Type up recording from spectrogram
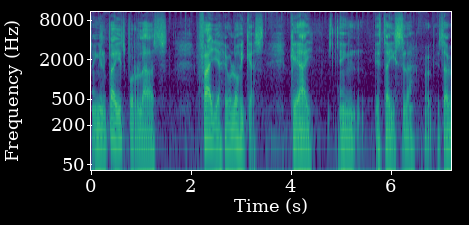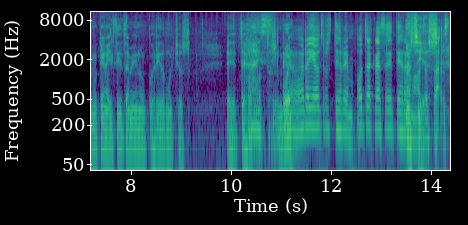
en el país por las fallas geológicas que hay en esta isla. Porque sabemos que en Haití también han ocurrido muchos eh, terremotos. bueno, ahora hay otros terremotos, otra clase de terremotos. Así es.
